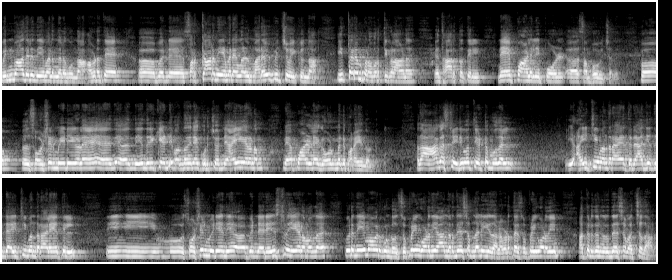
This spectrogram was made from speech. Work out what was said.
പിൻവാതിൽ നിയമനം നൽകുന്ന അവിടുത്തെ പിന്നെ സർക്കാർ നിയമനങ്ങൾ മരവിപ്പിച്ചു വയ്ക്കുന്ന ഇത്തരം പ്രവൃത്തികളാണ് യഥാർത്ഥത്തിൽ നേപ്പാളിൽ ഇപ്പോൾ സംഭവിച്ചത്. ഇപ്പോൾ സോഷ്യൽ മീഡിയകളെ നിയന്ത്രിക്കേണ്ടി വന്നതിനെ കുറിച്ച് ഒരു ന്യായീകരണം നേപ്പാളിലെ ഗവൺമെന്റ് പറയുന്നുണ്ട്. അത് ആഗസ്റ്റ് ഇരുപത്തിയെട്ട് മുതൽ ഈ ഐ ടി മന്ത്രാലയത്തിൽ രാജ്യത്തിന്റെ ഐ ടി മന്ത്രാലയത്തിൽ ഈ ഈ സോഷ്യൽ മീഡിയ പിന്നെ രജിസ്റ്റർ ചെയ്യണമെന്ന് ഒരു നിയമം അവർ കൊണ്ടുവന്നു. സുപ്രീം കോടതി ആ നിർദ്ദേശം നൽകിയതാണ്. അവിടുത്തെ സുപ്രീം കോടതിയും അത്തരത്തിൽ നിർദ്ദേശം വച്ചതാണ്.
